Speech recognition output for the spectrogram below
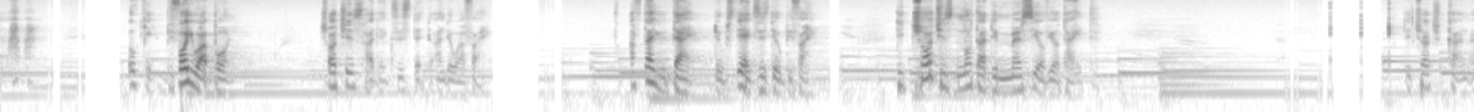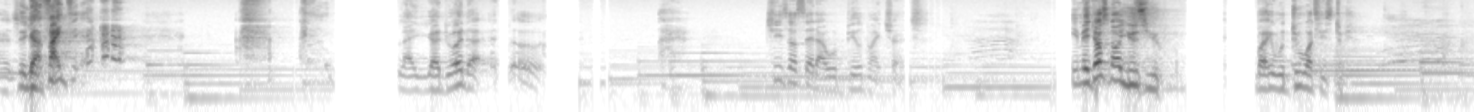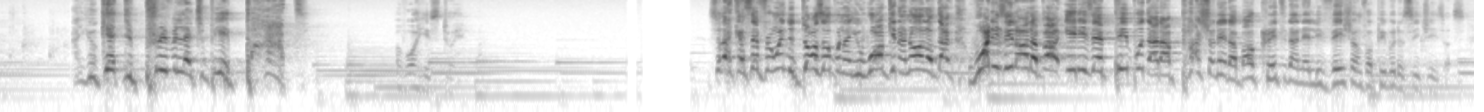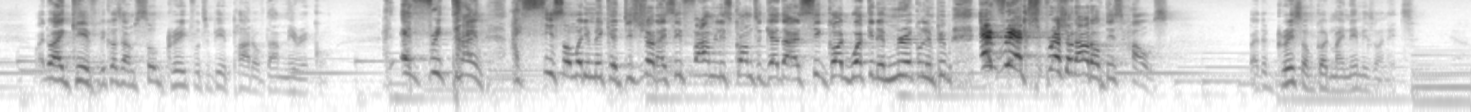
Okay, before you were born, churches had existed and they were fine. After you die, they will still exist, they will be fine. The church is not at the mercy of your tithe. The church can. Uh, so you are fighting. like you are the that. Jesus said, I will build my church. He may just not use you, but he will do what he's doing. And you get the privilege to be a part of what He's doing. So, like I said, from when the doors open and you walk in and all of that, what is it all about? It is a people that are passionate about creating an elevation for people to see Jesus. Why do I give? Because I'm so grateful to be a part of that miracle. And every time I see somebody make a decision, I see families come together, I see God working a miracle in people. Every expression out of this house, by the grace of God, my name is on it.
